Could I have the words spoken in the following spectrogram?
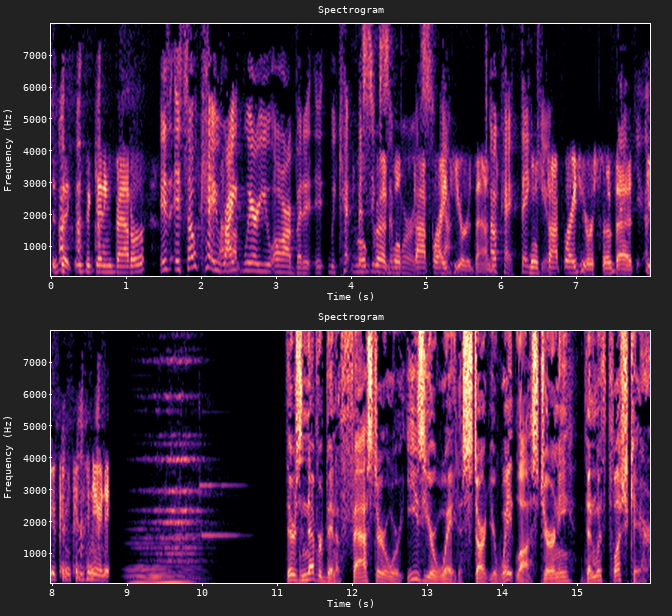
is it is it getting better? It, it's okay um, right where you are, but it, it, we kept Oh, missing good. some We'll words. stop right Yeah. here then. Okay, thank we'll you. stop right here so that you. you can continue to There's never been a faster or easier way to start your weight loss journey than with PlushCare.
